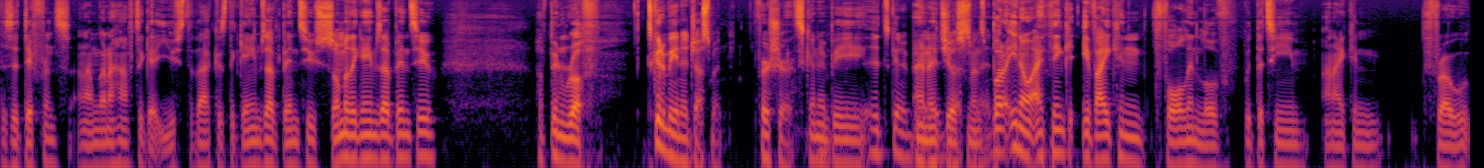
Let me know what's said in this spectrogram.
there's a difference, and I'm gonna have to get used to that because the games I've been to, some of the games I've been to, have been rough. it's going to be an adjustment for sure. It's gonna be It's going to be an adjustment. But you know, I think if I can fall in love with the team and I can throw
